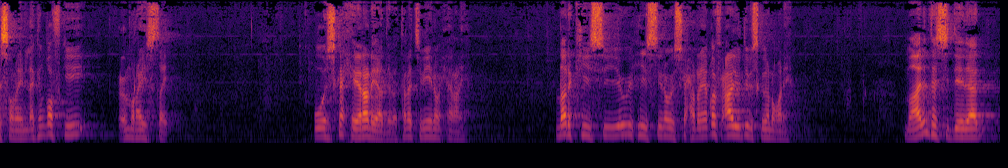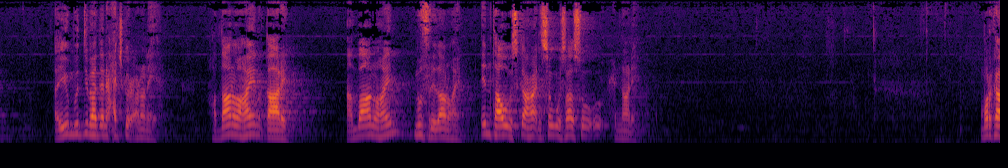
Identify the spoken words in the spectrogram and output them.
samayn lakiin qofkii cumraystay. Uu iska xiranaya dabeetana timihiina u xiranaya dharkiisii iyo wixiisiina uu iska xidhanaya qof caadi dib iskaga noqonaya. Maalinta sideedaad ayuunbu dib haddana xajka xidhanaya. Haddaanu ahayn qaarin amba aanu ahayn mufrid aanu ahayn intaa uu iska ahaan isagu saasuu xidhnaanaya marka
